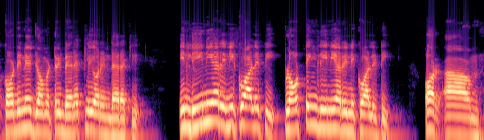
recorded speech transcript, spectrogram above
coordinate geometry directly or indirectly. In linear inequality plotting linear inequality or um,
